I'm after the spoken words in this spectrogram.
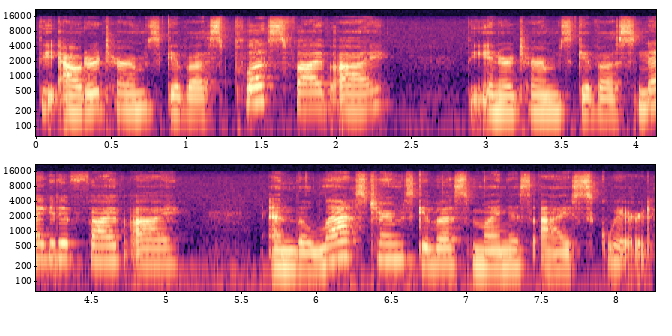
the outer terms give us plus 5i, the inner terms give us negative 5i, and the last terms give us minus i squared.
